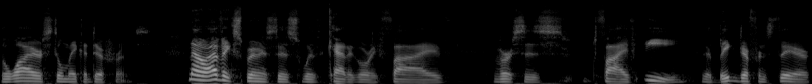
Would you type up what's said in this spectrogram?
The wires still make a difference. Now, I've experienced this with Category Five versus 5E. The big difference there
